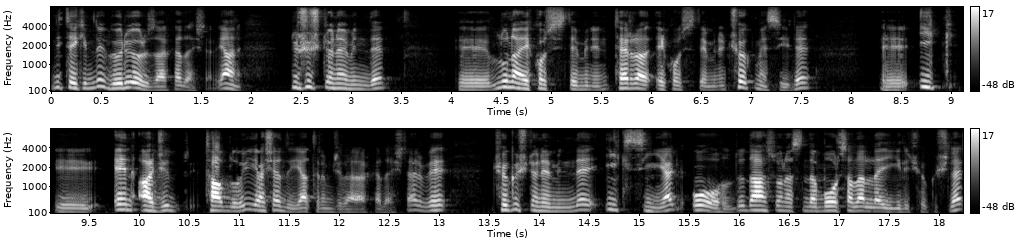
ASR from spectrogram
Nitekim de görüyoruz arkadaşlar. Yani düşüş döneminde e, Luna ekosisteminin, Terra ekosisteminin çökmesiyle e, ilk en acı tabloyu yaşadı yatırımcılar arkadaşlar ve çöküş döneminde ilk sinyal o oldu. Daha sonrasında borsalarla ilgili çöküşler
